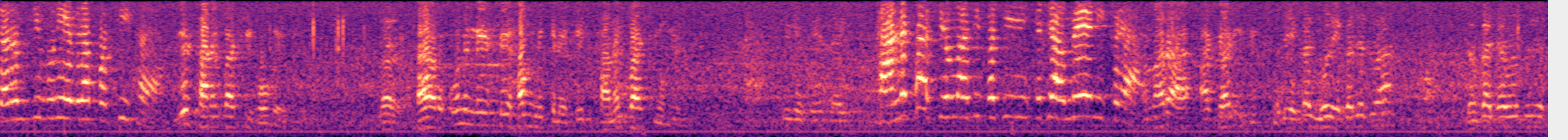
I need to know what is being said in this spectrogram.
ધરમસિંહ મુનિ એ બધા પછી થયા ये स्थानकवासी हो गए बरोबर. और उनमें से हम निकले थे स्थानकवासियों में ठीक है फिर नहीं. સ્થાનકવાસીઓ માંથી પછી કે જે અમે નીકળ્યા हमारा आचार्य भिक्षु બધું एक જ મૂળ એક જ હતું આ લોકા જવાનું હતું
